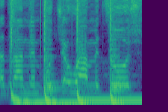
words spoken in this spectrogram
nad ranem podziałamy coś.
